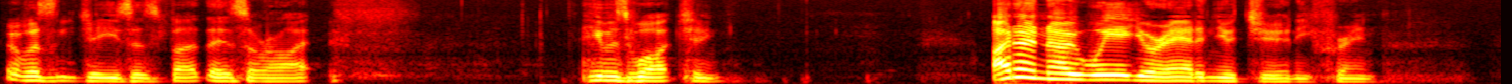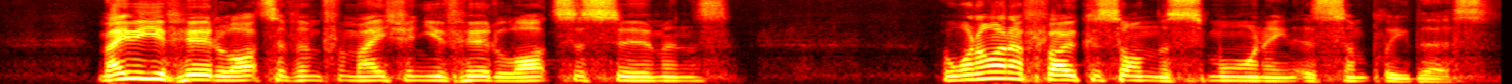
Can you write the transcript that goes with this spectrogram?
It wasn't Jesus, but that's all right. He was watching. I don't know where you're at in your journey, friend. Maybe you've heard lots of information, you've heard lots of sermons. But what I want to focus on this morning is simply this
